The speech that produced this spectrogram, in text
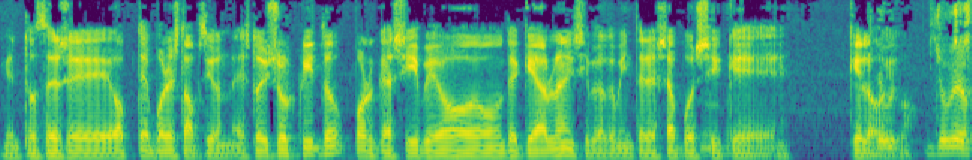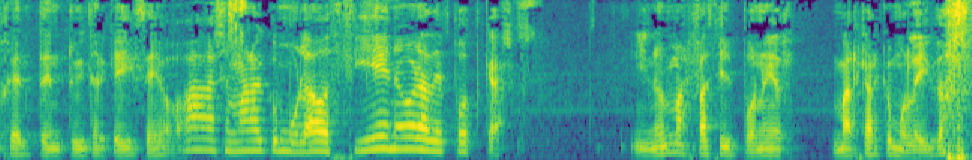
Y entonces eh, opté por esta opción. Estoy suscrito porque así veo de qué hablan y si veo que me interesa, pues sí que, que lo Yo, oigo. yo veo gente en Twitter que dice, ah, se me han acumulado 100 horas de podcast. Y no es más fácil poner, marcar como leídos.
